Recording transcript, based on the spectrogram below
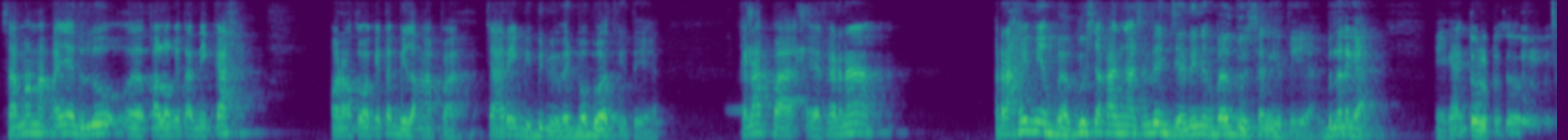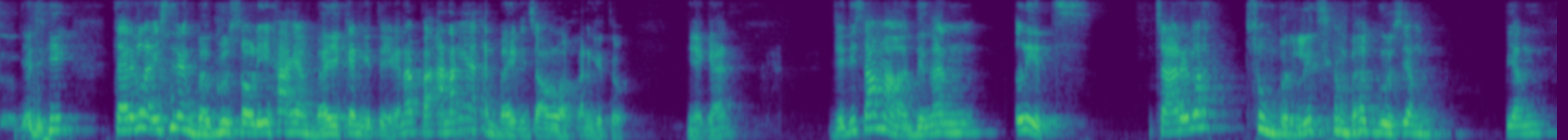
Sama makanya dulu e, kalau kita nikah orang tua kita bilang apa? Cari bibit-bibit bobot gitu ya. Kenapa? Ya karena rahim yang bagus akan ngasilin janin yang bagus kan gitu ya. Bener nggak? Ya kan? Betul, betul, betul. Jadi carilah istri yang bagus, solihah yang baik kan gitu ya. Kenapa? Anaknya akan baik insya Allah kan gitu. Ya kan? Jadi sama dengan leads. Carilah sumber leads yang bagus, yang yang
